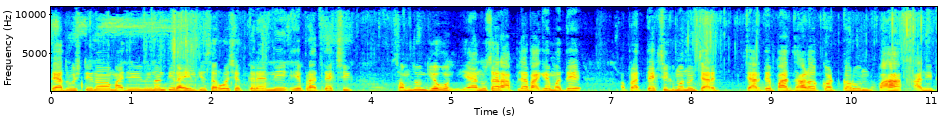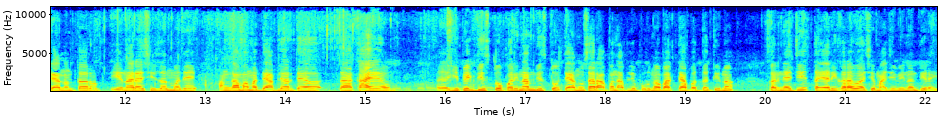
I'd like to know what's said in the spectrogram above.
त्या दृष्टीनं माझी विनंती राहील की सर्व शेतकऱ्यांनी हे प्रात्यक्षिक समजून घेऊन यानुसार आपल्या बागेमध्ये प्रात्यक्षिक म्हणून चार चार ते पाच झाडं कट करून पहा आणि त्यानंतर येणाऱ्या सीझनमध्ये हंगामामध्ये आपल्यावर त्याचा काय इफेक्ट दिसतो परिणाम दिसतो त्यानुसार आपण आपली पूर्ण बाग त्या पद्धतीनं करण्याची तयारी करावी अशी माझी विनंती राहील.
